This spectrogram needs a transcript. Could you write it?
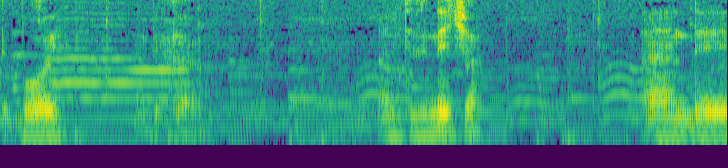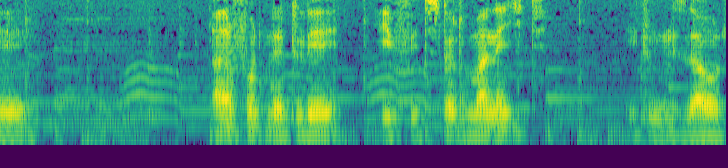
the boy and the girl. And it is nature. And uh, unfortunately, if it's not managed, it will result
